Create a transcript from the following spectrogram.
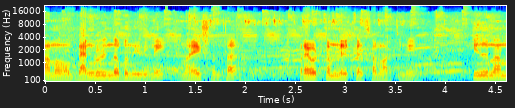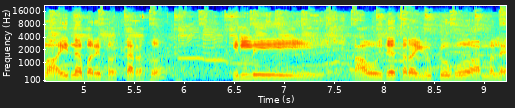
ನಾನು ಬ್ಯಾಂಗ್ಳೂರಿಂದ ಬಂದಿದ್ದೀನಿ, ಮಹೇಶ್ ಅಂತ. ಪ್ರೈವೇಟ್ ಕಂಪ್ನಿಯಲ್ಲಿ ಕೆಲಸ ಮಾಡ್ತೀನಿ. ಇದು ನಾನು ಐದನೇ ಬಾರಿ ಬರ್ತಾ ಇರೋದು. ಇಲ್ಲಿ ನಾವು ಇದೇ ಥರ ಯೂಟ್ಯೂಬು ಆಮೇಲೆ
